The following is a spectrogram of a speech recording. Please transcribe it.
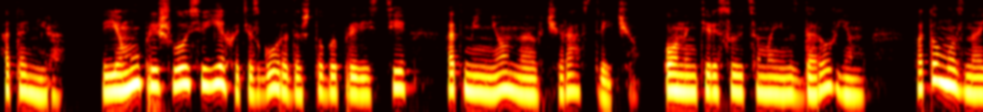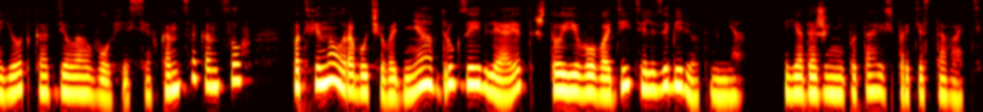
от Амира. Ему пришлось уехать из города, чтобы провести отмененную вчера встречу. Он интересуется моим здоровьем, потом узнает, как дела в офисе. В конце концов, под финал рабочего дня вдруг заявляет, что его водитель заберет меня. Я даже не пытаюсь протестовать.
